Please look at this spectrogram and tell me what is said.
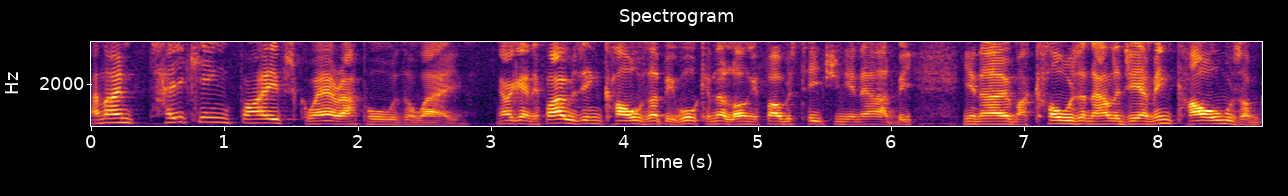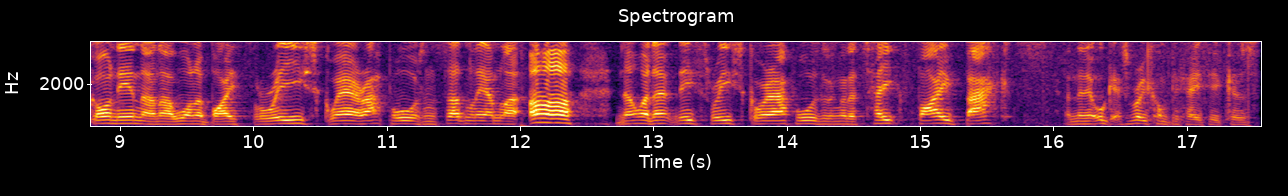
and I'm taking five square apples away. Now again, if I was in Coles, I'd be walking along. If I was teaching you now, I'd be, you know, my Coles analogy. I'm in Coles, I've gone in and I want to buy three square apples and suddenly I'm like, oh, no, I don't need three square apples and I'm going to take five back. And then it all gets very complicated because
